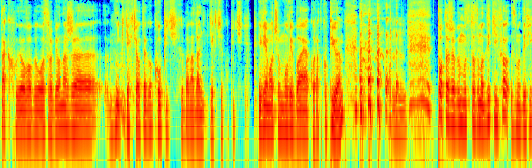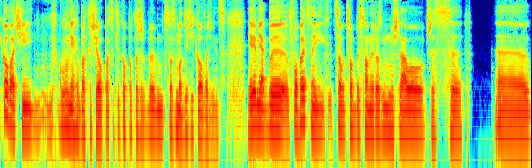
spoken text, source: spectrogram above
tak chujowo było zrobione, że nikt nie chciał tego kupić. Chyba nadal nikt nie chce kupić. I wiem o czym mówię, bo ja akurat kupiłem. Mm -hmm. po to, żeby móc to zmodyfikować i głównie chyba to się opłaca tylko po to, żeby móc to zmodyfikować, więc nie wiem jakby w obecnej, co, co by Sony rozmyślało przez e,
